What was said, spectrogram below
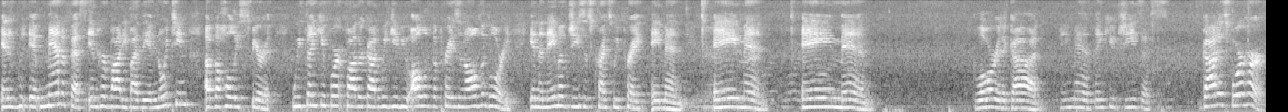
And it manifests in her body by the anointing of the Holy Spirit. We thank you for it, Father God. We give you all of the praise and all of the glory. In the name of Jesus Christ, we pray. Amen. Amen. Amen. Glory to God. Amen. Thank you, Jesus. God is for her.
